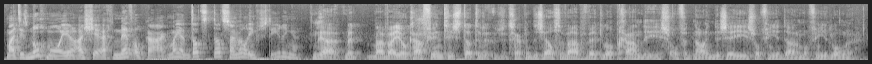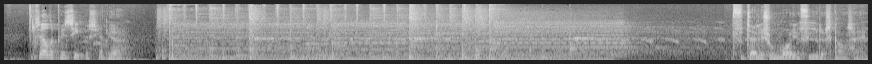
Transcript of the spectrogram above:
Maar het is nog mooier als je echt met elkaar... Maar ja, dat, dat zijn wel investeringen. Ja, met, maar waar je elkaar vindt is dat er zeg maar, dezelfde wapenwetloop gaande is. Of het nou in de zee is, of in je darm, of in je longen. Hetzelfde principes, ja. Ja. Vertel eens hoe mooi een virus kan zijn.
